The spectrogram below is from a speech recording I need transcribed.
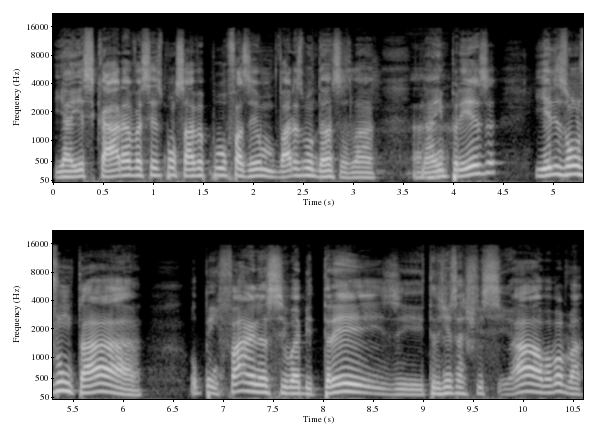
E aí esse cara vai ser responsável por fazer várias mudanças lá na empresa. E eles vão juntar Open Finance, Web3 e inteligência artificial, blá blá blá.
